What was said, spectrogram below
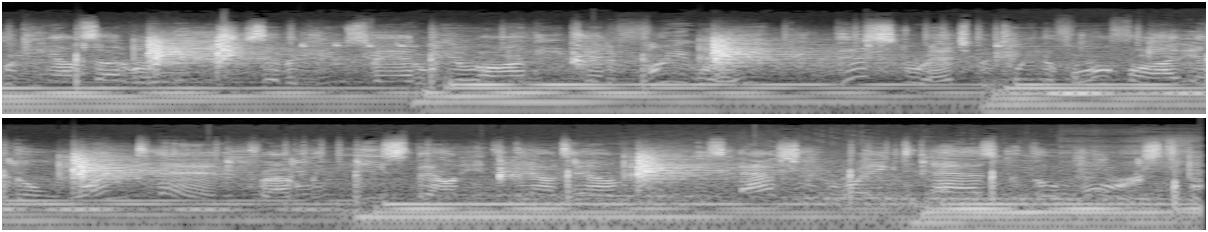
looking outside of our 87 news van. We are on the 10 freeway. This stretch between the 405 and the 110 traveling eastbound into downtown is actually ranked as the worst for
